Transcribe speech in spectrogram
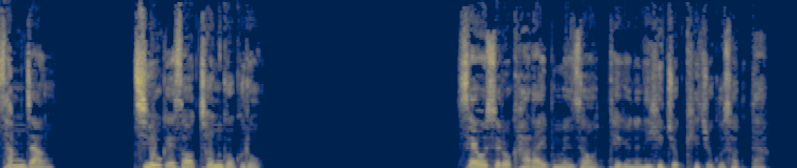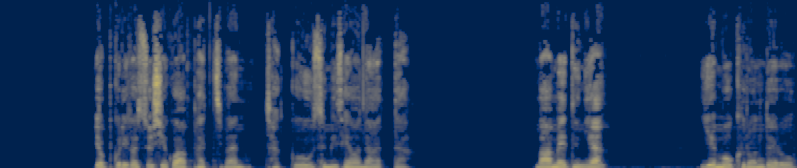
3장 지옥에서 천국으로 새 옷으로 갈아입으면서 태규는 희죽희죽 웃었다. 옆구리가 쑤시고 아팠지만 자꾸 웃음이 새어나왔다. 마음에 드냐? 얘 뭐 그런대로.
